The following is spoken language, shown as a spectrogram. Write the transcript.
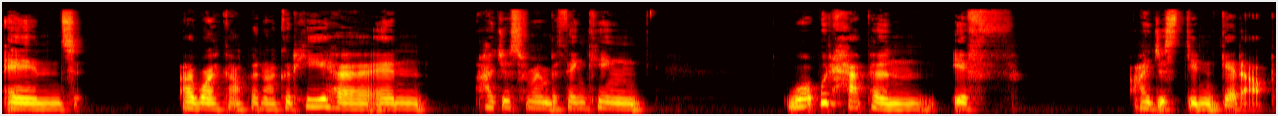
and I woke up and I could hear her, and I just remember thinking, what would happen if I just didn't get up?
